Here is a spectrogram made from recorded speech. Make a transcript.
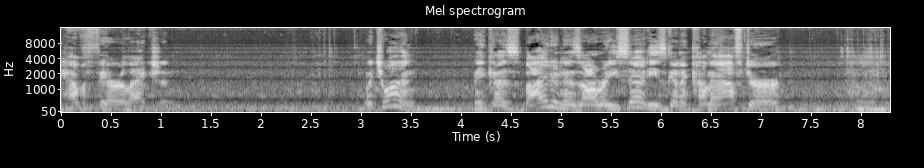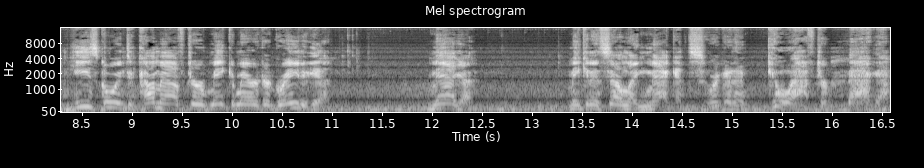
have a fair election? Which one? Because Biden has already said he's going to come after, he's going to come after Make America Great Again. MAGA making it sound like maggots. We're going to go after MAGA,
